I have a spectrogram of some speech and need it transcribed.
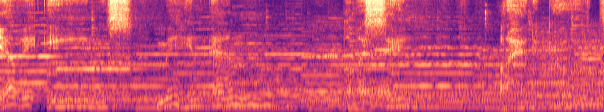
Jeg vil enes med hinanden og mig selv og have det godt.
